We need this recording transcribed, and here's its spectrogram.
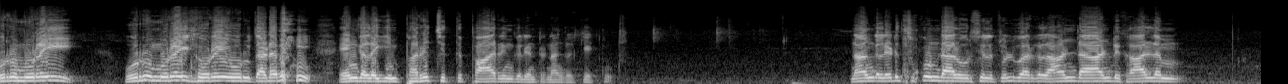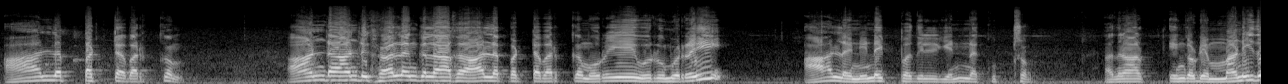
ஒரு முறை ஒரு முறை ஒரே ஒரு தடவை எங்களையும் பரிச்சித்து பாருங்கள் என்று நாங்கள் கேட்கின்றோம். நாங்கள் எடுத்துக்கொண்டால் ஒரு சிலர் சொல்வார்கள் ஆண்டு ஆண்டு காலம் ஆளப்பட்ட வர்க்கம் ஆண்டாண்டு காலங்களாக ஆளப்பட்ட வர்க்கம் ஒரே ஒரு முறை ஆள நினைப்பதில் என்ன குற்றம்? அதனால் எங்களுடைய மனித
